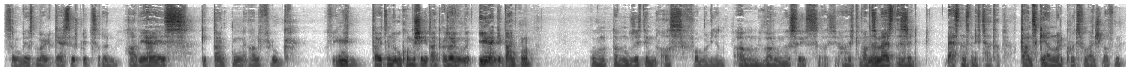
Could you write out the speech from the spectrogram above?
sagen wir es mal, Geistesblitz oder ein ADHS-Gedankenanflug. Irgendwie, da habe ich dann komische Gedanken, also irgendein Gedanken und dann muss ich den ausformulieren. Ähm, warum das so ist, weiß ich auch nicht genau. Das ist meistens, also meistens, wenn ich Zeit habe. Ganz gern mal kurz vorm Einschlafen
